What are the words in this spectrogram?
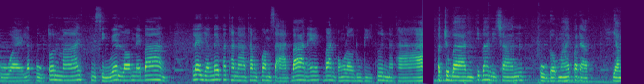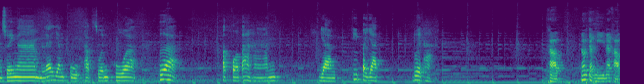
ป่วย และปลูกต้นไม้มีสิ่งแวดล้อมในบ้าน และยังได้พัฒนาทำความสะอาดบ้านให้บ้านของเราดูดีขึ้นนะคะ ปัจจุบันที่บ้านดิฉันปลูกดอกไม้ประดับอย่างสวยงาม และยังปลูกผักสวนครัว พื่อประกอบอาหารอย่างที่ประหยัดด้วยค่ะ ครับ นอกจากนี้นะครับ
